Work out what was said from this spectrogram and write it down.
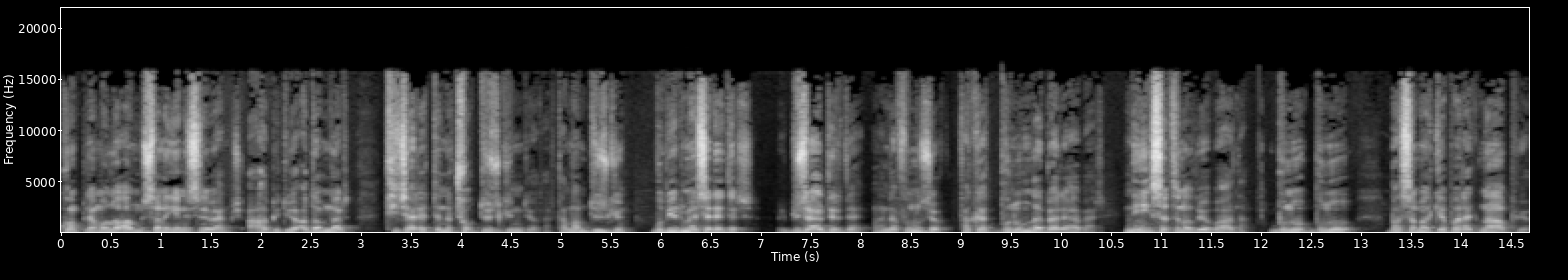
komple malı almış sana yenisini vermiş. Abi diyor adamlar ticaretlerinde çok düzgün diyorlar. Tamam düzgün. Bu bir meseledir. Güzeldir de lafımız yok. Fakat bununla beraber neyi satın alıyor bu adam? Bunu bunu basamak yaparak ne yapıyor?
